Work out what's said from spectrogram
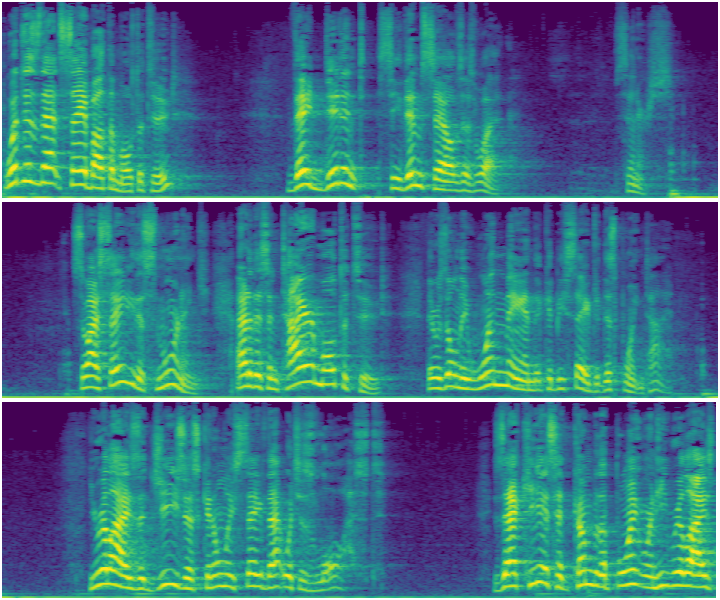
What does that say about the multitude? They didn't see themselves as what? Sinners. So I say to you this morning, out of this entire multitude, there was only one man that could be saved at this point in time. You realize that Jesus can only save that which is lost. Zacchaeus had come to the point when he realized,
